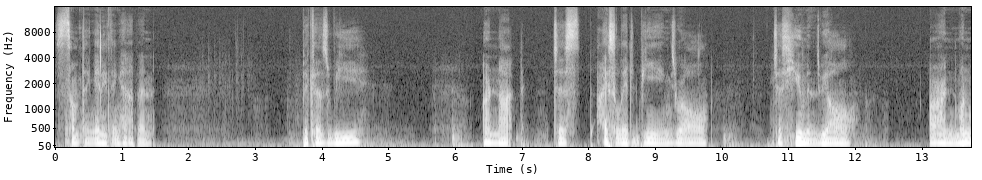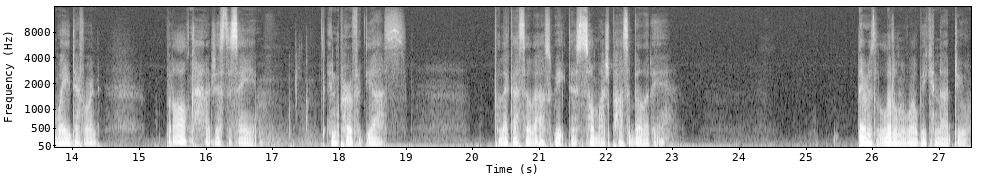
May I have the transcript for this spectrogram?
something, anything happen. Because we are not just isolated beings. We're all just humans. We all are in one way different, but all kind of just the same. Imperfect, yes. But like I said last week, there's so much possibility. There is little in the world we cannot do.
